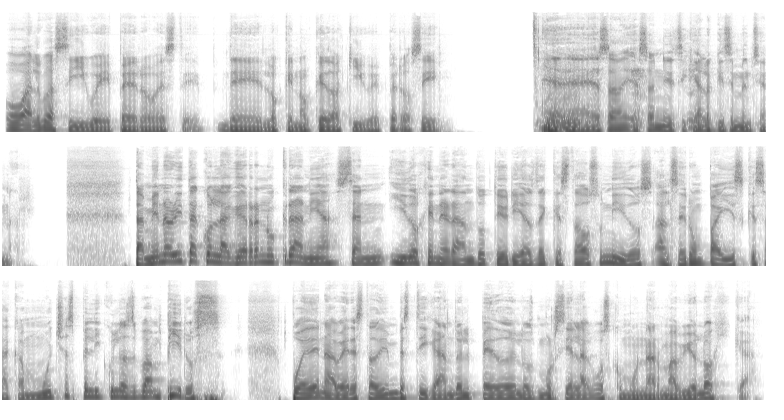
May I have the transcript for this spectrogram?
o algo así, güey, pero este, de lo que no quedó aquí, güey, pero sí. Eh, eso, eso ni siquiera lo quise mencionar. También ahorita con la guerra en Ucrania se han ido generando teorías de que Estados Unidos, al ser un país que saca muchas películas de vampiros, pueden haber estado investigando el pedo de los murciélagos como un arma biológica.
